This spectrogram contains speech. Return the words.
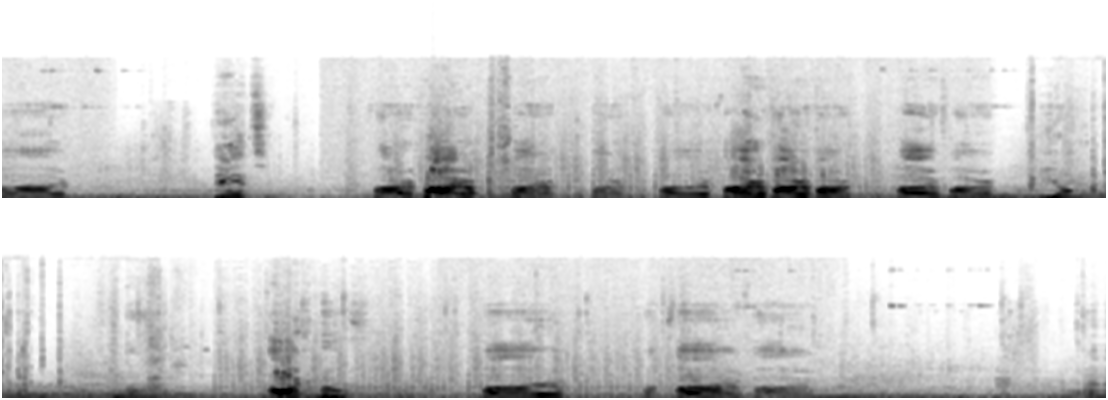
Fire! Dancing! Fire! Fire! Fire! Fire! Fire! Fire! Fire! Fire! Fire! Fire! Heal. Oh, I can move. Fire! Fire! Fire! Okay.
